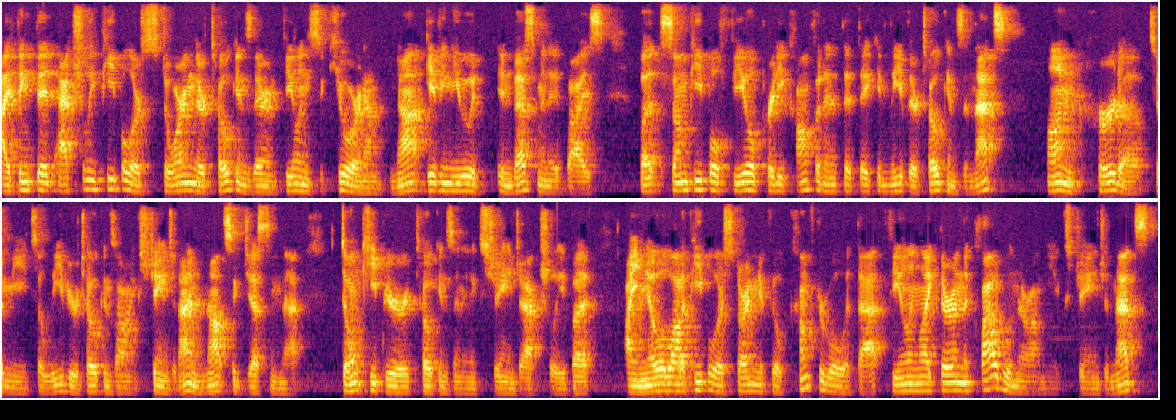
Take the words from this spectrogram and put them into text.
I think that actually people are storing their tokens there and feeling secure. And I'm not giving you investment advice, but some people feel pretty confident that they can leave their tokens, and that's unheard of to me to leave your tokens on exchange. And I'm not suggesting that. Don't keep your tokens in an exchange, actually. But I know a lot of people are starting to feel comfortable with that, feeling like they're in the cloud when they're on the exchange. And that's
